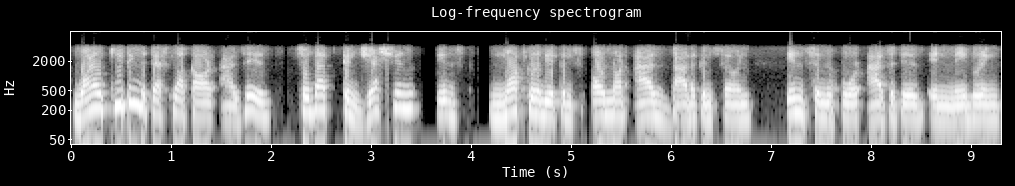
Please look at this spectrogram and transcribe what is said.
while keeping the Tesla car as is so that congestion is not going to be a con- or not as bad a concern in Singapore as it is in neighboring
